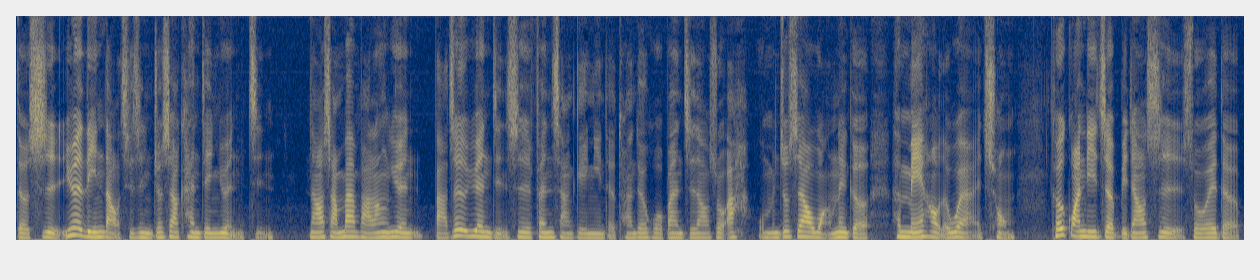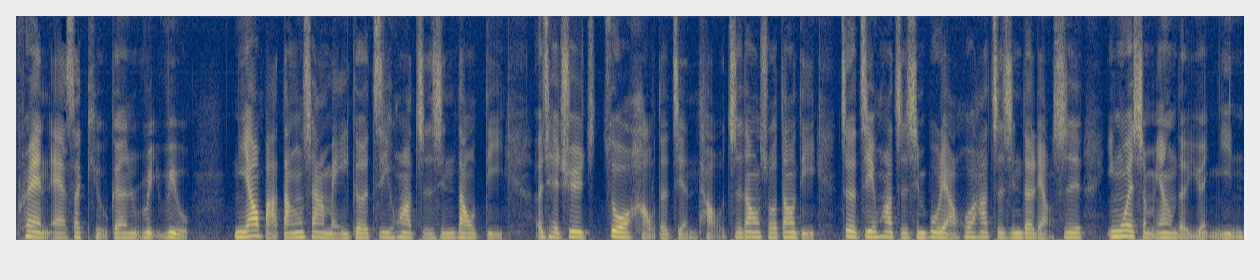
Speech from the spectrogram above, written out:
的是，因为领导其实你就是要看见愿景，然后想办法让愿把这个愿景是分享给你的团队伙伴，知道说啊，我们就是要往那个很美好的未来冲。可管理者比较是所谓的 plan、execute 跟 review，你要把当下每一个计划执行到底，而且去做好的检讨，知道说到底这个计划执行不了，或他执行得了是因为什么样的原因。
